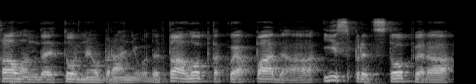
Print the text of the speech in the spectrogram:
Haaland da je to neobranjivo. Da je ta lopta koja pada ispred stopera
